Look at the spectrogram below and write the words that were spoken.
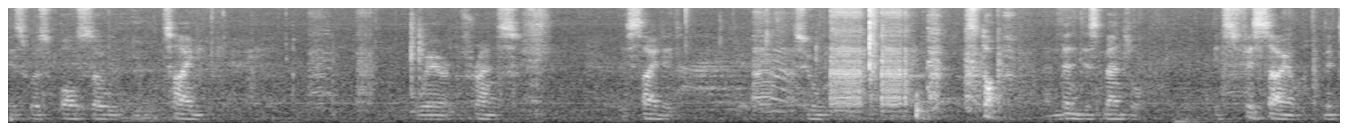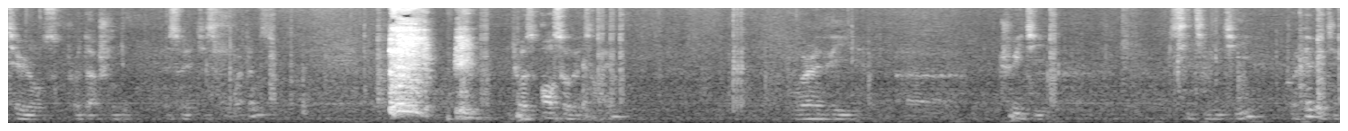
This was also the time where France decided to stop and then dismantle its fissile materials production facilities for weapons. It was also the time where the uh, treaty CTBT prohibiting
